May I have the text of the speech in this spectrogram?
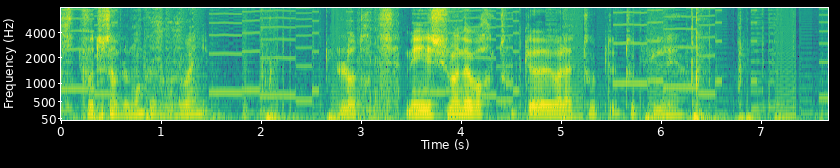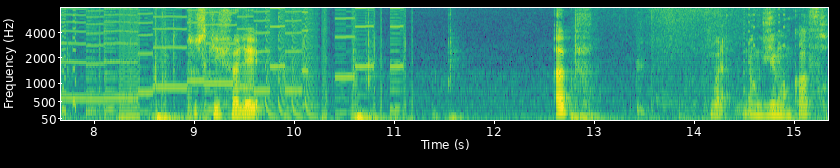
Il faut tout simplement que je rejoigne l'autre. Mais je suis loin d'avoir toutes le, voilà, toutes, toutes les... Tout ce qu'il fallait. Hop. Voilà, donc j'ai mon coffre.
